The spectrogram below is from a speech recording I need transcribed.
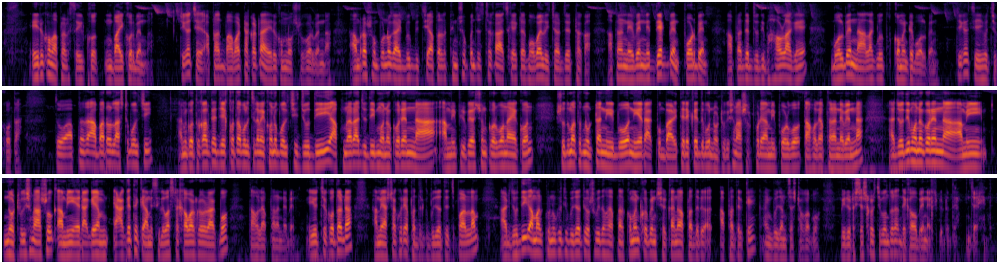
এইরকম আপনারা সেল বাই করবেন না। ঠিক আছে? আপনার বাবার টাকাটা এরকম নষ্ট করবেন না। আমরা সম্পূর্ণ গাইডবুক দিচ্ছি, আপনারা তিনশো পঞ্চাশ টাকা, আজকে একটা মোবাইল রিচার্জের টাকা, আপনারা নেবেন, নিয়ে দেখবেন, পড়বেন। আপনাদের যদি ভালো লাগে বলবেন, না লাগলেও কমেন্টে বলবেন। ঠিক আছে? এই হচ্ছে কথা। তো আপনারা আবারও লাস্টে বলছি আমি গতকালকে যে কথা বলেছিলাম, এখনও বলছি, যদি আপনারা যদি মনে করেন, না, আমি প্রিপারেশন করব না এখন, শুধুমাত্র নোটটা নিব, নিয়ে রাখব, বাড়িতে রেখে দেবো নোটিফিকেশন আসার পরে আমি পড়ব, তাহলে আপনারা নেবেন না। আর যদি মনে করেন, না, আমি নোটিফিকেশন আসুক, আমি এর আগে আগে থেকে আমি সিলেবাসটা কভার করে রাখব, তাহলে আপনারা নেবেন। এই হচ্ছে কথাটা, আমি আশা করি আপনাদেরকে বোঝাতে পারলাম। আর যদি আমার কোনো কিছু বোঝাতে অসুবিধা হয়, আপনারা কমেন্ট করবেন, সেখানে আপনাদের, আপনাদেরকে আমি বোঝানোর চেষ্টা করব। ভিডিওটা শেষ করছি বন্ধুরা, দেখা হবে নেক্সট ভিডিওতে জয় হিন্দ।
